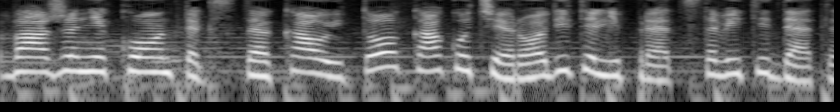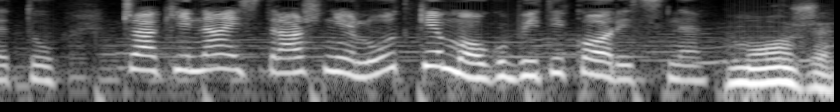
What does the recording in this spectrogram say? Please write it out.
Važan je kontekst, kao i to kako će roditelji predstaviti detetu. Čak i najstrašnije lutke mogu biti korisne korisne. Može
